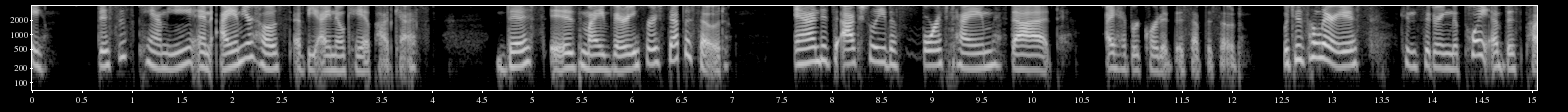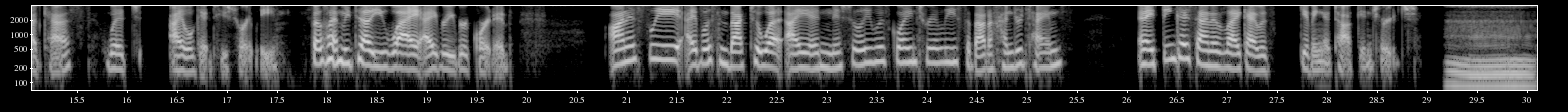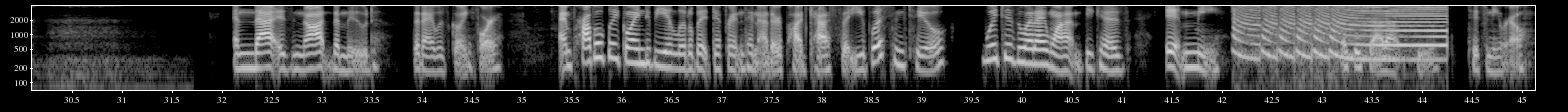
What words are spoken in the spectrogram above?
Hi, this is Cami, and I am your host of the Ainokea podcast. This is my very first episode, and it's actually the fourth time that I have recorded this episode, which is hilarious considering the point of this podcast, which I will get to shortly. But let me tell you why I re recorded. Honestly, I've listened back to what I initially was going to release about a hundred times, and I think I sounded like I was giving a talk in church. Hmm. And that is not the mood that I was going for. I'm probably going to be a little bit different than other podcasts that you've listened to, which is what I want because it me. That's a shout out to Tiffany Rowe.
